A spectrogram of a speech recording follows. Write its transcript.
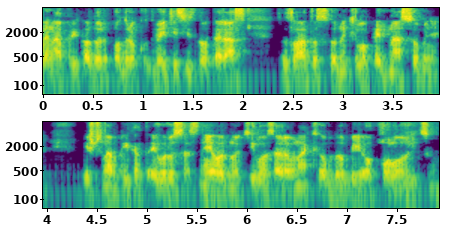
len napríklad od roku 2000 do teraz to zlato shodnotilo 5 násobne. Ešte napríklad euro sa znehodnotilo za rovnaké obdobie o polovicu.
